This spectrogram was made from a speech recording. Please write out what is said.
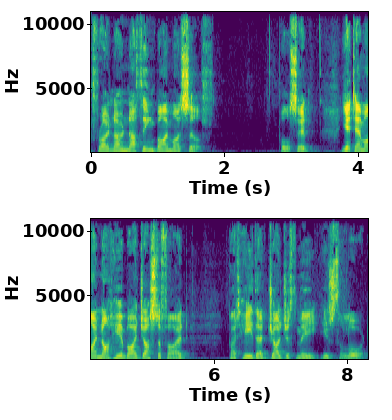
For I know nothing by myself Paul said yet am I not hereby justified but he that judgeth me is the Lord.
